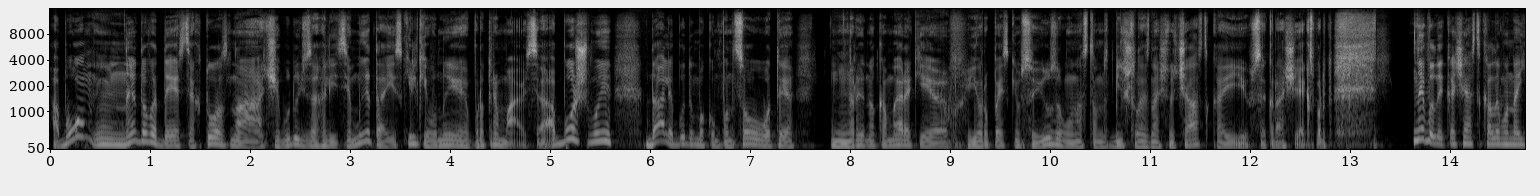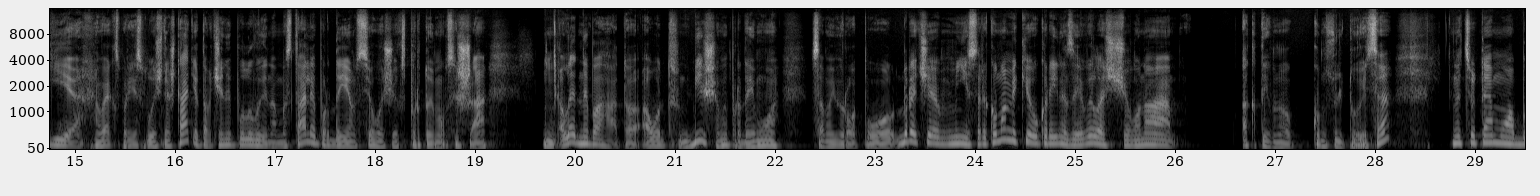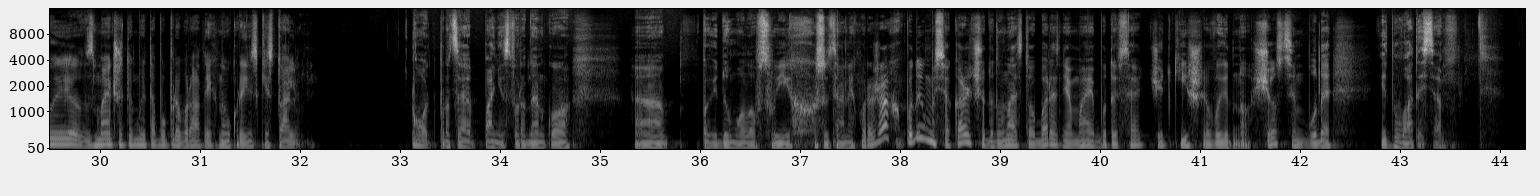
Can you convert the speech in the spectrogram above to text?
Або не доведеться, хто зна, чи будуть взагалі ці мита і скільки вони протримаються. Або ж ми далі будемо компенсовувати ринок Америки Європейським Союзом. У нас там збільшилась значно частка і все краще експорт. Невелика частка, але вона є в експорті Сполучених Штатів, там чи не половина. Ми сталі продаємо всього, що експортуємо в США. Але небагато. А от більше ми продаємо саме Європу. До речі, міністр економіки України заявила, що вона активно консультується на цю тему, аби зменшити мит або прибрати їх на український сталь. От про це пані Сверденко е, повідомила в своїх соціальних мережах. Подивимося, кажуть, що до 12 березня має бути все чіткіше видно, що з цим буде відбуватися.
